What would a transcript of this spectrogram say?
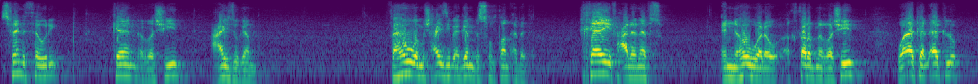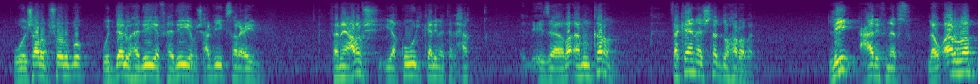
سفيان الثوري كان الرشيد عايزه جنبه. فهو مش عايز يبقى جنب السلطان أبدا. خايف على نفسه إن هو لو اقترب من رشيد وأكل أكله وشرب شربه واداله هدية في هدية مش عارف يكسر عينه. فما يعرفش يقول كلمة الحق إذا رأى منكرا. فكان يشتد هربا. ليه؟ عارف نفسه. لو قرب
